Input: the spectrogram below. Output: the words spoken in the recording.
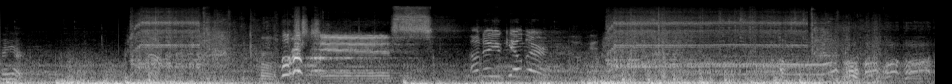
Right here. Precious. Oh no, you killed her. Okay. Whoa, oh.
